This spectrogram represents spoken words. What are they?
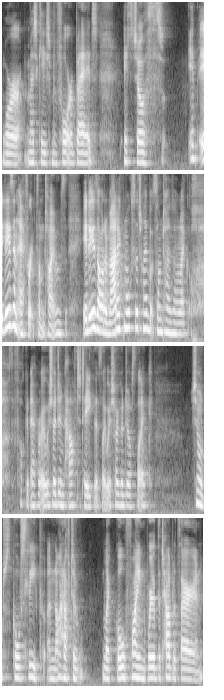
or medication before bed. It's just it, it is an effort sometimes. It is automatic most of the time, but sometimes I'm like, oh, the fucking effort. I wish I didn't have to take this. I wish I could just like, you know, just go sleep and not have to like go find where the tablets are and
